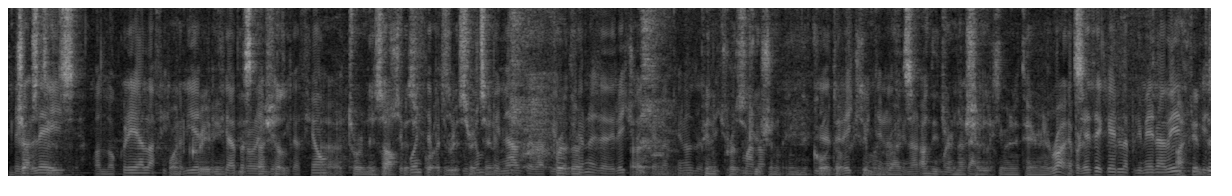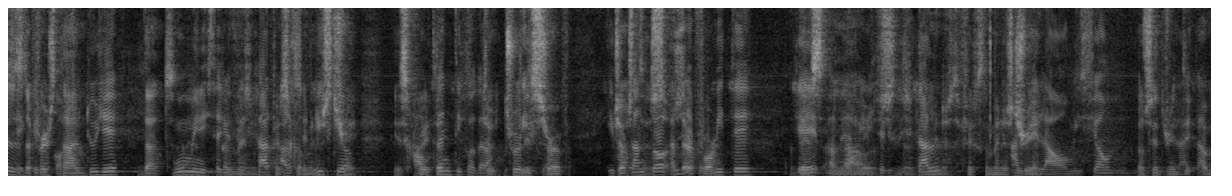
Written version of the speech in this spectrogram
de la ley justice cuando crea la when Fiscalía creating Especial the para la special Investigación uh, y attorney's office consecuente for the persecución research and penal de las further violaciones de derecho uh, internacional de penal derechos humanos prosecution in the y de Court of derecho Human Rights internacional and international humanitario. humanitarian Me rights. parece que es la primera I vez think que this is se the que first time constituye that un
